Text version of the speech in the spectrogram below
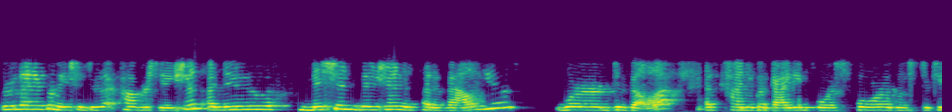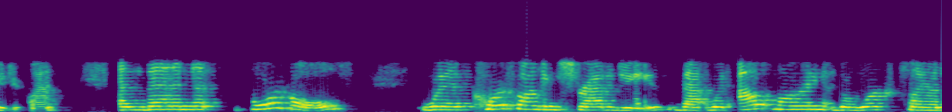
through that information, through that conversation, a new mission, vision, and set of values were developed as kind of a guiding force for the strategic plan. And then four goals with corresponding strategies that would outline the work plan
